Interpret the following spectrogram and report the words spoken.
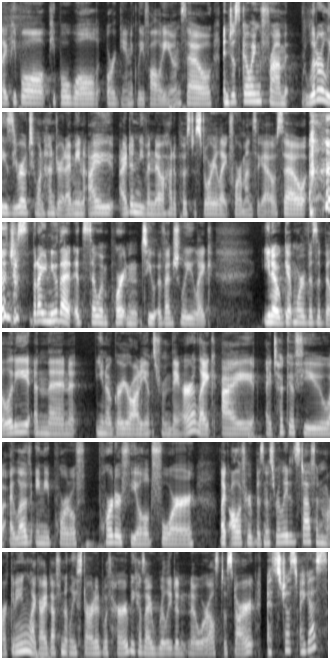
Like people, people will organically follow you. And so, and just going from literally zero to 100. I mean, I, I didn't even know how to post a story like four months ago. So just, but I knew that it's so important to eventually like, you know, get more visibility and then you know grow your audience from there. Like i i took a few i love amy Porter, porterfield for like all of her business related stuff and marketing. Like i definitely started with her because i really didn't know where else to start. It's just i guess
